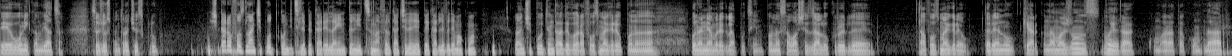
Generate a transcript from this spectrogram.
e unic în viață să joci pentru acest club. Și care au fost la început condițiile pe care le-ai întâlnit? Sunt la fel ca cele pe care le vedem acum? La început, într-adevăr, a fost mai greu până, până ne-am reglat puțin, până s-au așezat lucrurile, a fost mai greu. Terenul, chiar când am ajuns, nu era cum arată acum, dar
